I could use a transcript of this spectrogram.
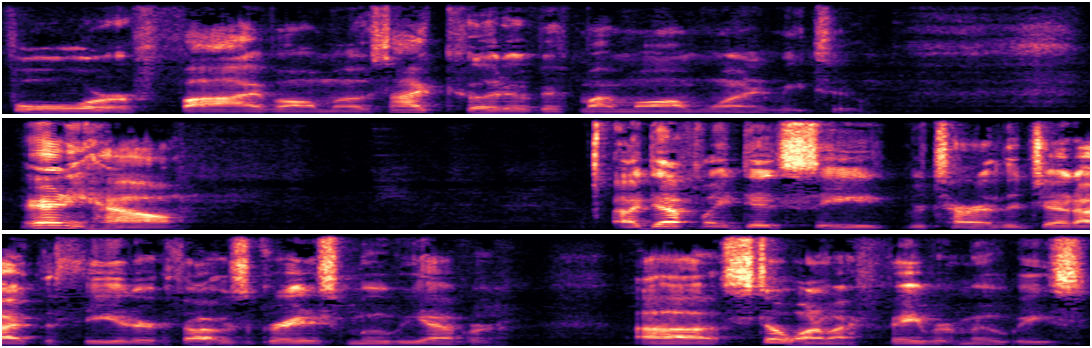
four or five almost. I could have if my mom wanted me to. Anyhow, I definitely did see Return of the Jedi at the theater. Thought it was the greatest movie ever. Uh, still one of my favorite movies.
